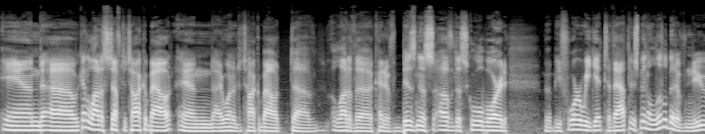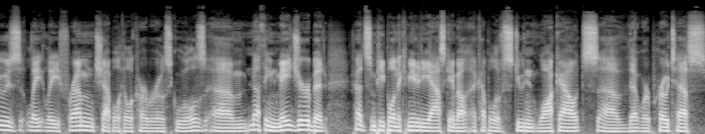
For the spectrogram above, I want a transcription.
And uh, we've got a lot of stuff to talk about, and I wanted to talk about uh, a lot of the kind of business of the school board. But before we get to that, there's been a little bit of news lately from Chapel Hill Carrboro schools. Um, nothing major, but I've had some people in the community asking about a couple of student walkouts uh, that were protests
